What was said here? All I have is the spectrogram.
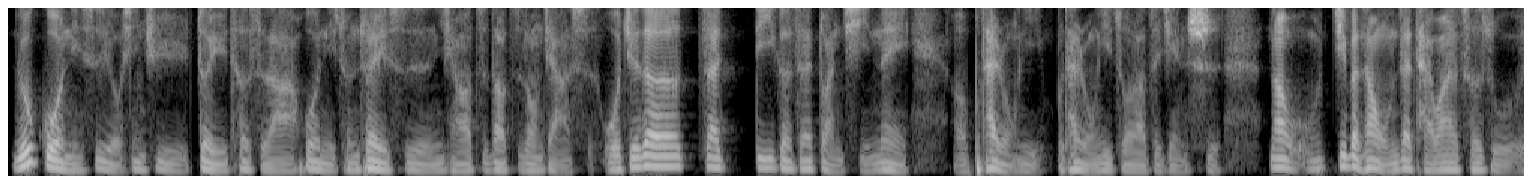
如果你是有兴趣对于特斯拉，或你纯粹是你想要知道自动驾驶，我觉得在第一个在短期内。呃，不太容易，不太容易做到这件事。那我基本上我们在台湾的车主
